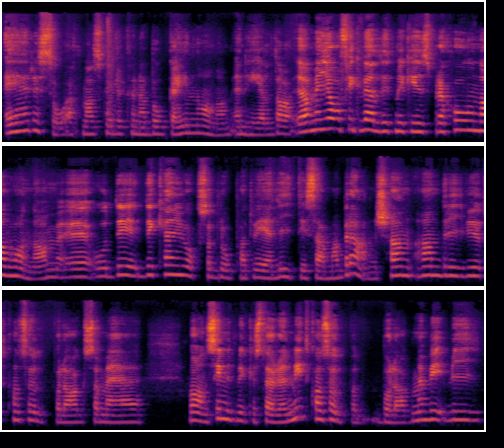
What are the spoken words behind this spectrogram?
är det så att man skulle kunna boka in honom en hel dag? Ja, men jag fick väldigt mycket inspiration av honom eh, och det, det kan ju också bero på att vi är lite i samma bransch. Han, han driver ju ett konsultbolag som är vansinnigt mycket större än mitt konsultbolag, men vi, vi,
